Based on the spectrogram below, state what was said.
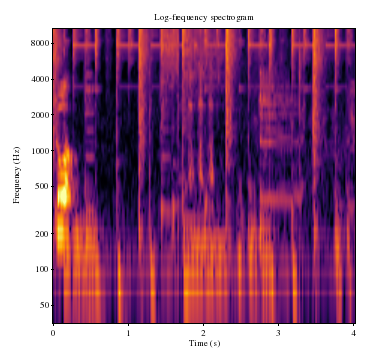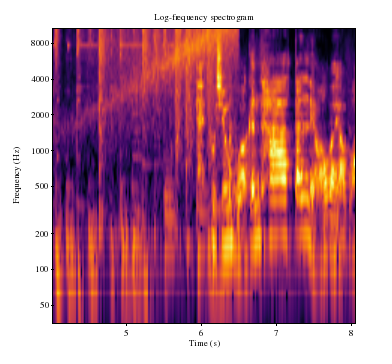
说。不行，我跟他单聊吧，要不？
